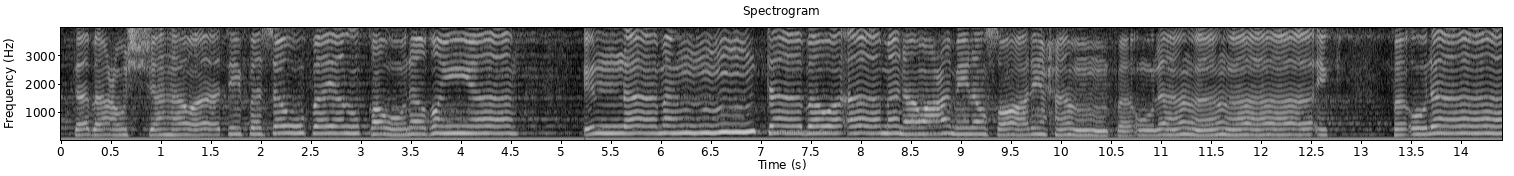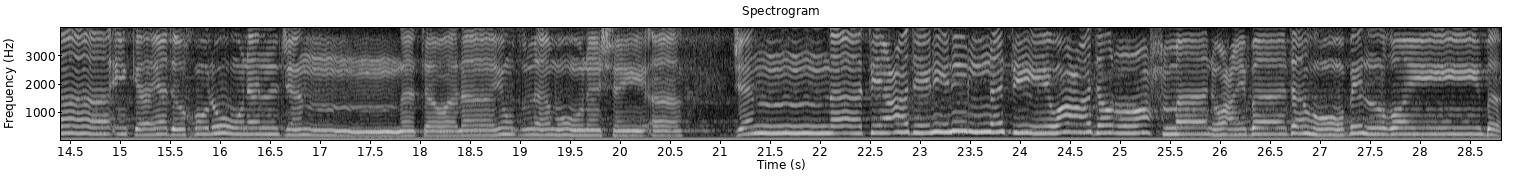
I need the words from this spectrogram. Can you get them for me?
واتبعوا الشهوات فسوف يلقون غيا. إلا من تاب وآمن وعمل صالحا فأولئك فأولئك يدخلون الجنة ولا يظلمون شيئا. جنات عدن التي وعد الرحمن عباده بالغيب.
